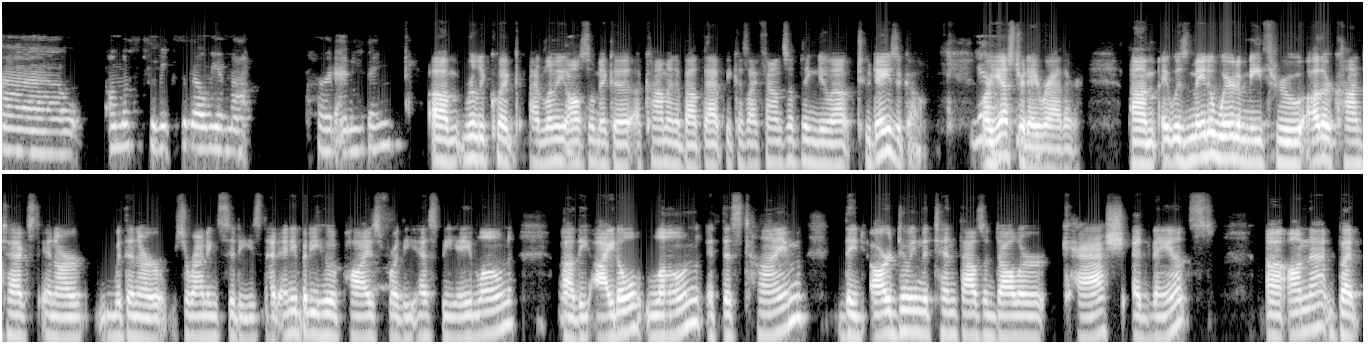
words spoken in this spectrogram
uh, almost two weeks ago. We have not heard anything um, really quick, uh, let me also make a, a, comment about that because I found something new out two days ago, yeah. or yesterday rather. Um, it was made aware to me through other contacts in our within our surrounding cities that anybody who applies for the SBA loan, uh, the EIDL loan at this time, they are doing the ten thousand dollar cash advance. Uh, on that, but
